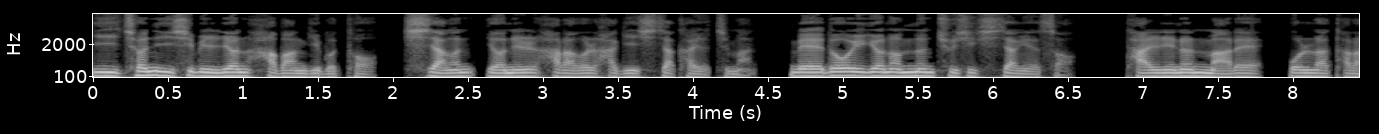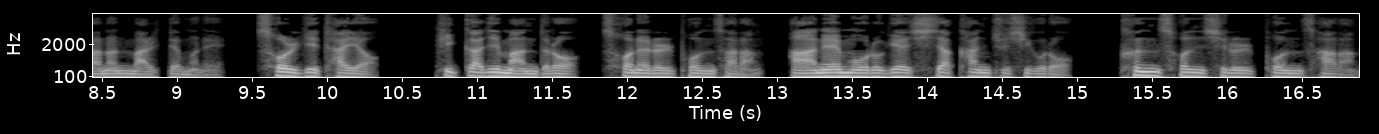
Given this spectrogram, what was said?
2021년 하반기부터 시장은 연일 하락을 하기 시작하였지만 매도 의견 없는 주식시장에서 달리는 말에 올라타라는 말 때문에 솔깃하여 빚까지 만들어 손해를 본 사람, 아내 모르게 시작한 주식으로 큰 손실을 본 사람,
